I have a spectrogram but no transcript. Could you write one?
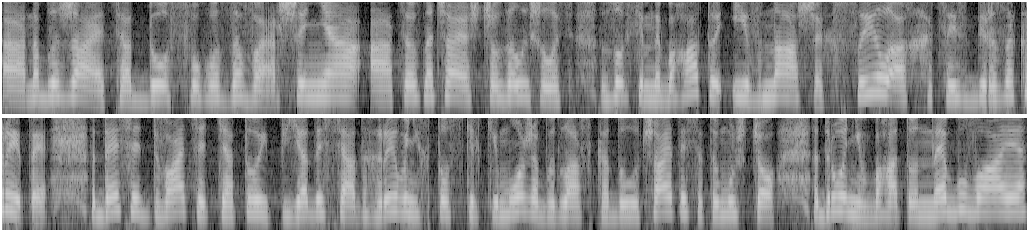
е, наближається до свого завершення. А це означає, що залишилось зовсім небагато, і в наших силах цей збір закрити. 10, 20, а то й 50 гривень. Хто скільки може, будь ласка, долучайтеся, тому що дронів багато не буває.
